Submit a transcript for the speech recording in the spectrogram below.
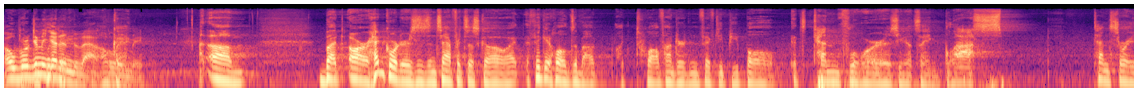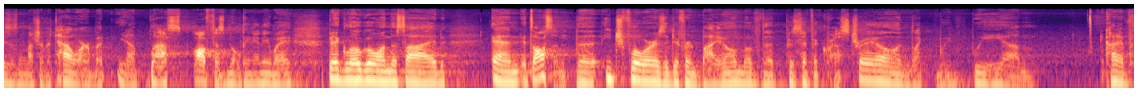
Oh, we're going to get into that, okay. believe me. Um, but our headquarters is in San Francisco. I think it holds about like 1,250 people. It's 10 floors. You know, it's a glass 10 stories isn't much of a tower, but you know, glass office building anyway. Big logo on the side, and it's awesome. The, each floor is a different biome of the Pacific Crest Trail, and like we, we um, kind of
